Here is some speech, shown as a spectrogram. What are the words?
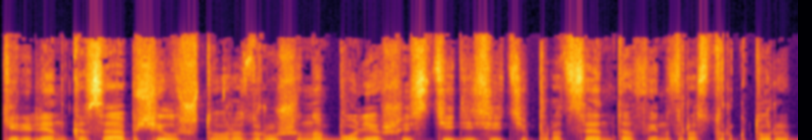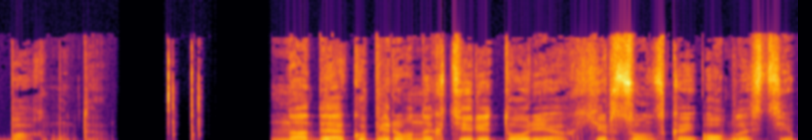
Кириленко сообщил, что разрушено более 60% инфраструктуры Бахмута. На деоккупированных территориях Херсонской области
